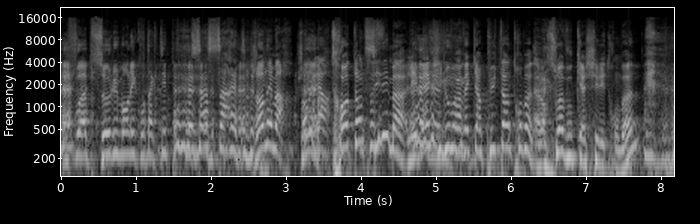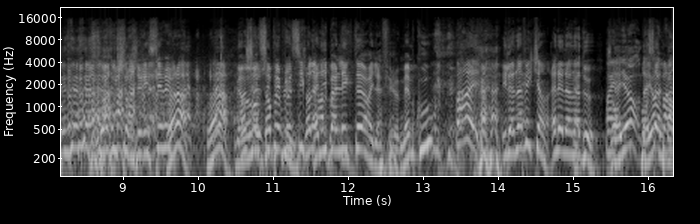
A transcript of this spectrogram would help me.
Il faut absolument les contacter pour que ça s'arrête. J'en ai marre. J'en ai marre. 30 ans de cinéma, les mecs ils ouvrent avec un putain de trombone. Alors soit vous cachez les trombones, soit vous changez les serrures. Voilà, voilà. Mais à un Moi, moment, c'est plus. possible. Hannibal Lecter, il a fait le même coup. Pareil, il en avait qu'un, elle, elle en a deux. Ouais. D'ailleurs- pour d'ailleurs, ça elle part-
